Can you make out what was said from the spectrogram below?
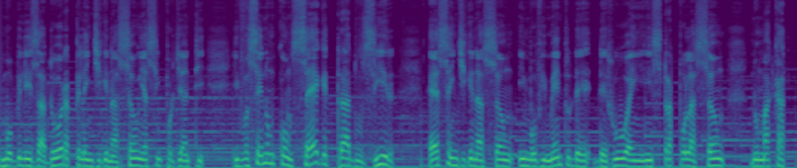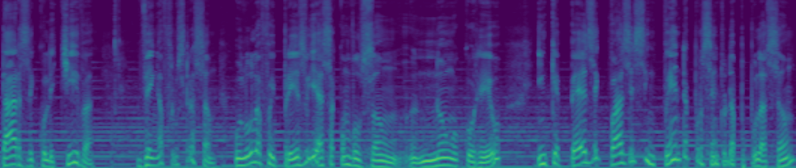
mobilizadora pela indignação e assim por diante, e você não consegue traduzir essa indignação em movimento de, de rua, em extrapolação, numa catarse coletiva, vem a frustração. O Lula foi preso e essa convulsão não ocorreu, em que pese quase 50% da população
